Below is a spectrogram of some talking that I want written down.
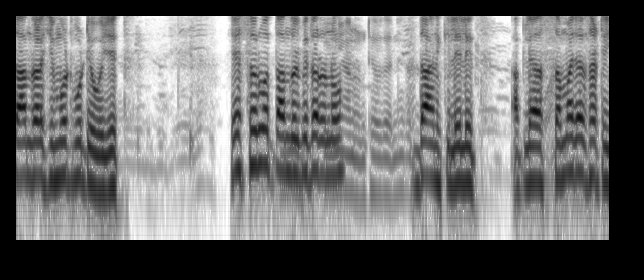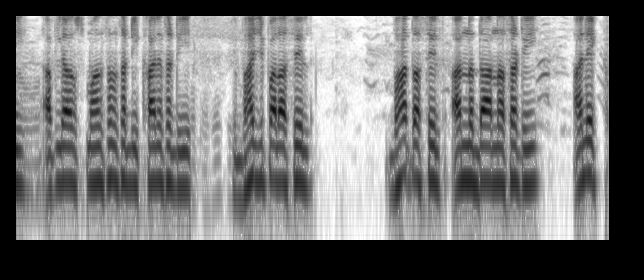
तांदळाचे मोठमोठे आहेत. हे सर्व तांदूळ मित्रांनो आणून ठेवता नाही का? दान केलेले आहेत. आपल्या समाजासाठी आपल्या माणसांसाठी खाण्यासाठी भाजीपाला असेल भात असेल अन्नदानासाठी अनेक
